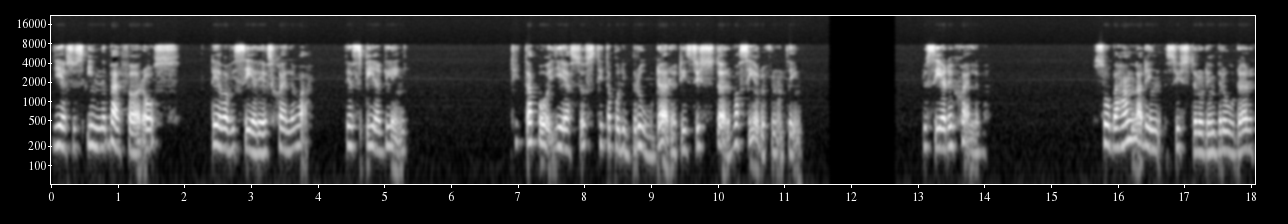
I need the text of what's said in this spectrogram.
Jesus innebär för oss, det är vad vi ser i oss själva. Det är en spegling Titta på Jesus, titta på din broder, din syster. Vad ser du för någonting? Du ser dig själv. Så behandla din syster och din broder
